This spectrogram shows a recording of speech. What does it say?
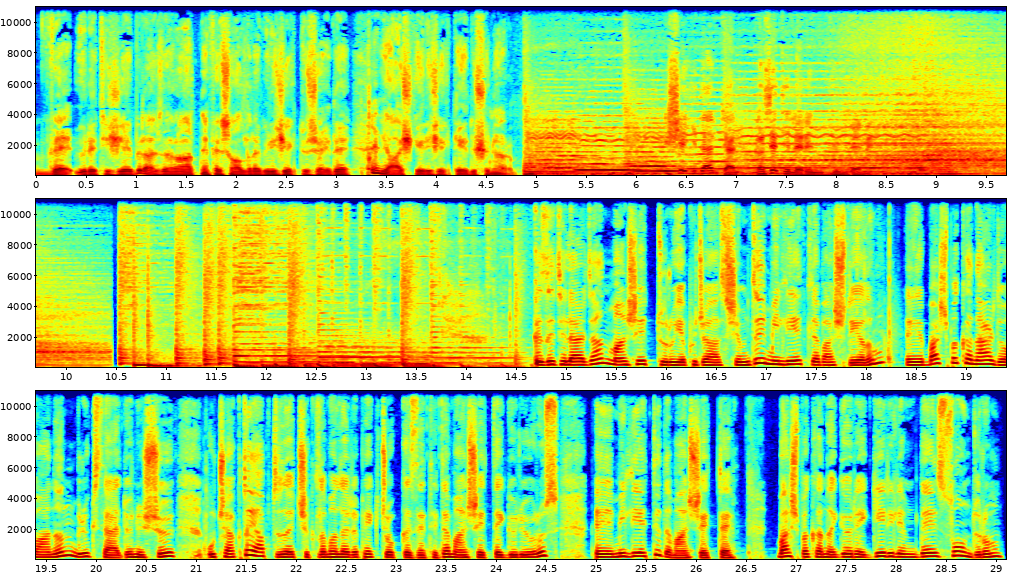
ve üreticiye biraz da rahat nefes aldırabilecek düzeyde evet. yağış gelecek diye düşünüyorum. İşe giderken gazetelerin gündemi. Gazetelerden manşet turu yapacağız şimdi. Milliyetle başlayalım. Ee, Başbakan Erdoğan'ın Brüksel dönüşü uçakta yaptığı açıklamaları pek çok gazetede manşette görüyoruz. Ee, Milliyette de manşette. Başbakan'a göre gerilimde son durum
